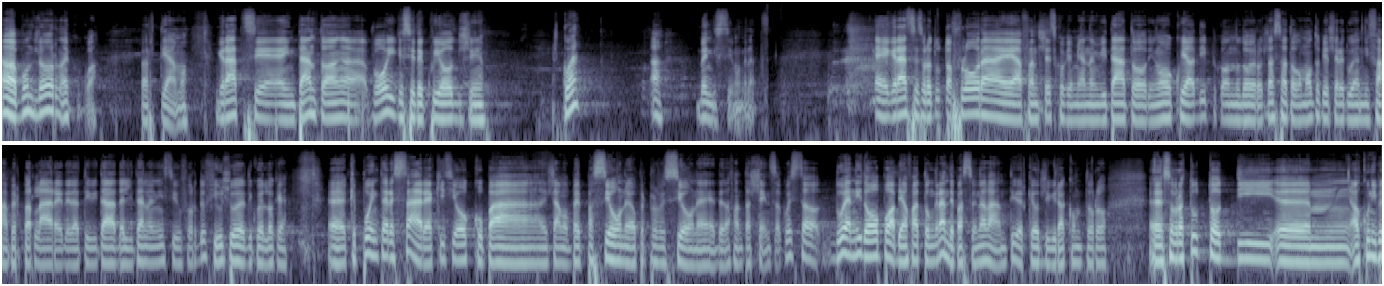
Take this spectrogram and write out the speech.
Allora, buongiorno, ecco qua, partiamo. Grazie intanto a voi che siete qui oggi. Come? Ah, benissimo, grazie. E grazie soprattutto a Flora e a Francesco che mi hanno invitato di nuovo qui a DeepCon dove ero già stato con molto piacere due anni fa per parlare delle attività dell'Italian Institute for the Future e di quello che, eh, che può interessare a chi si occupa diciamo, per passione o per professione della fantascienza. Questo due anni dopo abbiamo fatto un grande passo in avanti perché oggi vi racconterò eh, soprattutto di ehm, alcuni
